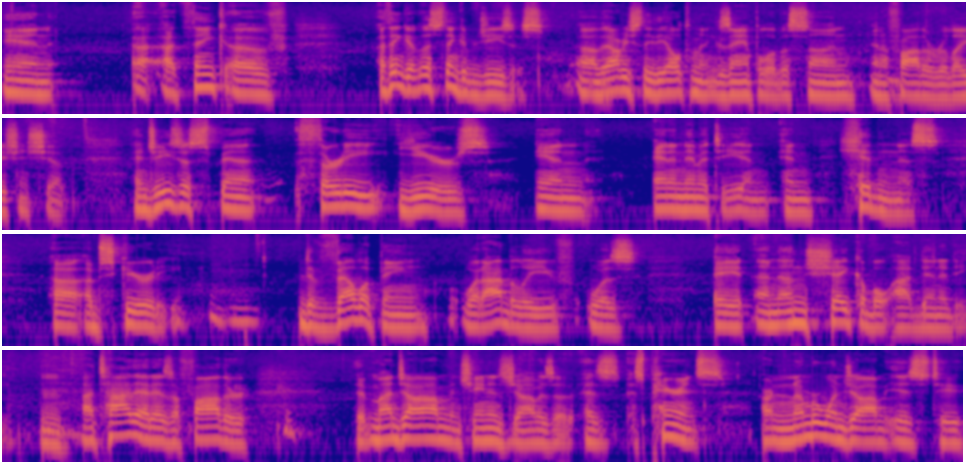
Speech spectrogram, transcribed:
and I, I think of, I think of, let's think of Jesus. Uh, obviously, the ultimate example of a son and a father relationship, and Jesus spent 30 years in anonymity and, and hiddenness, uh, obscurity, developing what I believe was a, an unshakable identity. I tie that as a father that my job and Shannon's job as, a, as, as parents, our number one job is to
